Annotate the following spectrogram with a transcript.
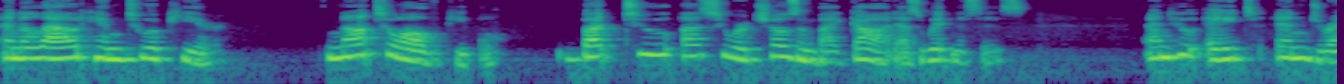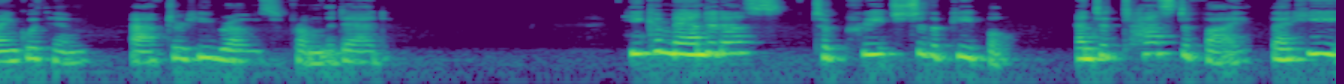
and allowed him to appear, not to all the people, but to us who were chosen by God as witnesses, and who ate and drank with him after he rose from the dead. He commanded us to preach to the people and to testify that he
